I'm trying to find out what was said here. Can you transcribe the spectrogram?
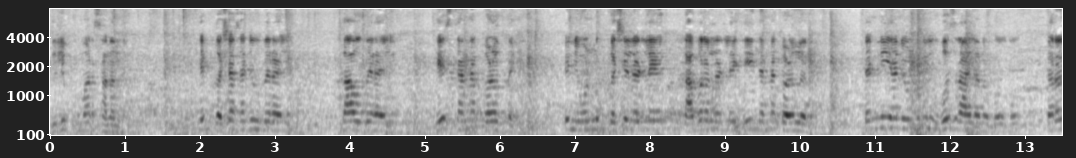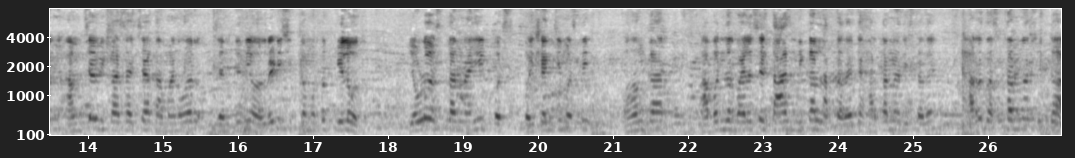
दिलीप कुमार सानंद. हे कशासाठी उभे राहिले? का उभे राहिले? हेच त्यांना कळत नाही. ते निवडणूक कसे लढले का बरं लढले हेही त्यांना कळलं नाही. त्यांनी या निवडणुकीत उभंच राहायला नको होतं. कारण आमच्या विकासाच्या कामांवर जनतेने ऑलरेडी शिक्कामोर्तब केलं होतं. एवढं असतानाही पस पैशांची मस्ती अहंकार आपण जर पाहिलं असेल तर आज निकाल लागतात आहे ते हारताना दिसतात आहे. हारत असताना सुद्धा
